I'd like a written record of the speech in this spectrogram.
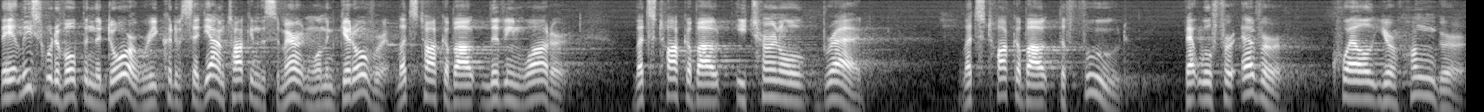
they at least would have opened the door where he could have said, Yeah, I'm talking to the Samaritan woman, get over it. Let's talk about living water. Let's talk about eternal bread. Let's talk about the food that will forever quell your hunger.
